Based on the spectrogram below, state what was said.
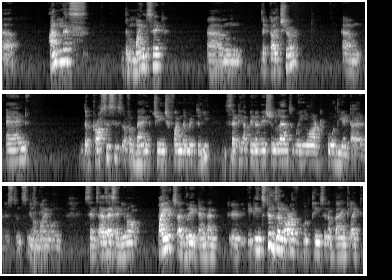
Uh, unless the mindset, um, the culture, um, and the processes of a bank change fundamentally, setting up innovation labs will not go the entire distance, is Okay. my own sense. As I said, you know, pilots are great and, and uh, it instills a lot of good things in a bank, like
